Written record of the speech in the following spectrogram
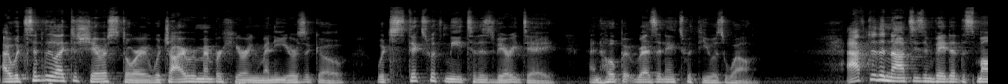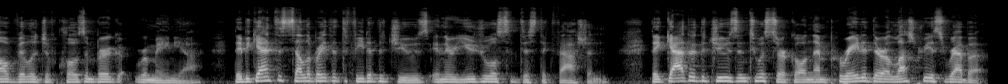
I would simply like to share a story which I remember hearing many years ago, which sticks with me to this very day, and hope it resonates with you as well. After the Nazis invaded the small village of Klausenburg, Romania, they began to celebrate the defeat of the Jews in their usual sadistic fashion. They gathered the Jews into a circle and then paraded their illustrious Rebbe,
